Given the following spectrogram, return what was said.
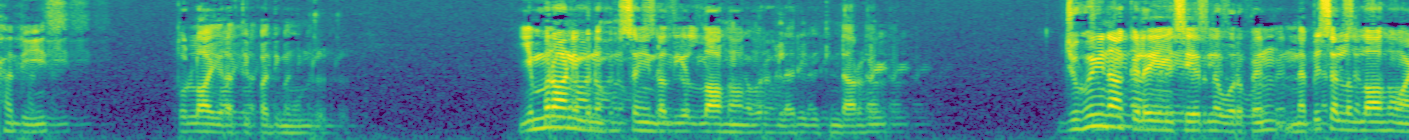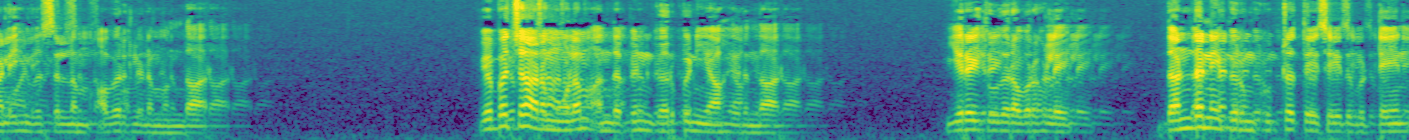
ஹதீஸ் தொள்ளாயிரத்தி பதிமூன்று. இம்ரானிபின் ஹுசைன் ரதி அல்லாஹும் அவர்கள் அறிவிக்கின்றார்கள் ஜுஹைனா கிளையை சேர்ந்த ஒரு பெண் நபிசல்லாஹும் அலிஹி வசல்லம் அவர்களிடம் வந்தார். விபச்சாரம் மூலம் அந்த பெண் கர்ப்பிணியாக இருந்தார். இறை தூதர் அவர்களே தண்டனை பெறும் குற்றத்தை செய்துவிட்டேன்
